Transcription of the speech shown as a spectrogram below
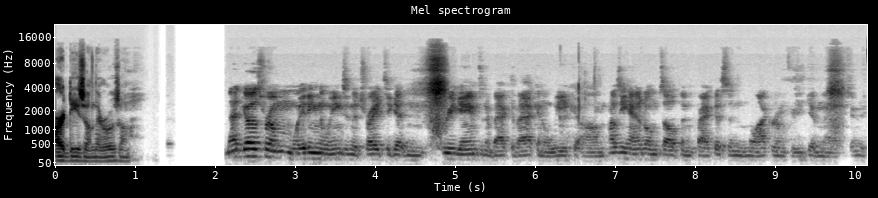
our D zone, their O zone. Ned goes from waiting the wings in Detroit to getting three games in a back to back in a week. Um, how's he handled himself in practice and in the locker room for you to give him that opportunity?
